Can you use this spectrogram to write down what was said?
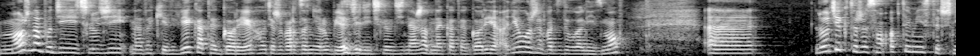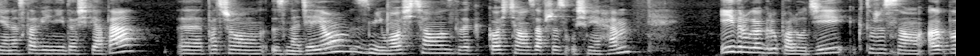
można podzielić ludzi na takie dwie kategorie, chociaż bardzo nie lubię dzielić ludzi na żadne kategorie, a nie używać dualizmów. E, Ludzie, którzy są optymistycznie nastawieni do świata, e, patrzą z nadzieją, z miłością, z lekkością, zawsze z uśmiechem. I druga grupa ludzi, którzy są albo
